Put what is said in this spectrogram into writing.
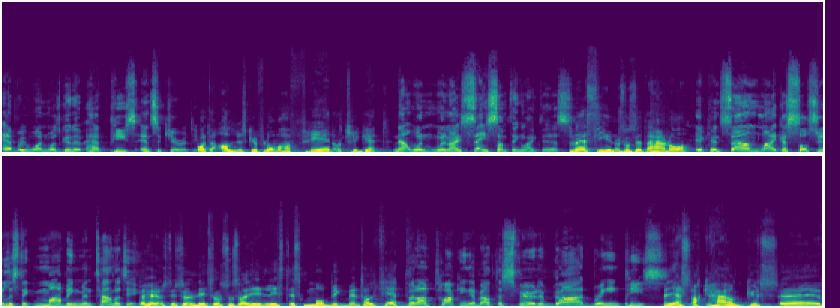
everyone was going to have peace and security. og at alle skulle få lov å ha fred og trygghet. Now, when, when I say something like this, Så når jeg sier noe sånn som dette her nå, it can sound like a socialistic mobbing mentality. så høres det ut som en litt sånn sosialistisk mobbingmentalitet. But I'm talking about the Spirit of God bringing peace. Men jeg snakker her om Guds eh,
